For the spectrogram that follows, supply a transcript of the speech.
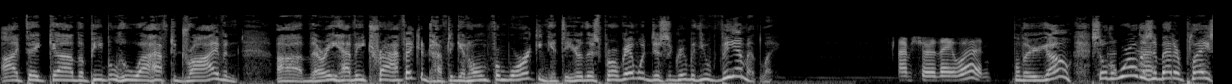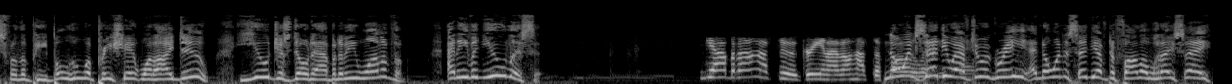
I think uh, the people who uh, have to drive in uh, very heavy traffic and have to get home from work and get to hear this program would disagree with you vehemently. I'm sure they would. Well, there you go. So the world is a better place for the people who appreciate what I do. You just don't happen to be one of them. And even you listen. Yeah, but I don't have to agree, and I don't have to. No one said you have say. to agree, and no one has said you have to follow what I say.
